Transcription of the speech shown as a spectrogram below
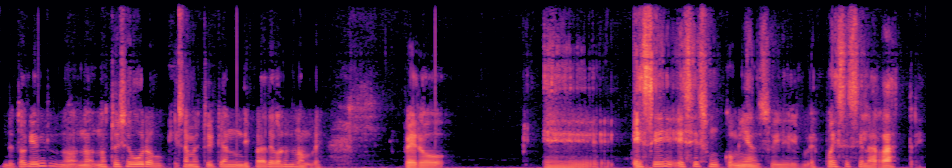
de Tocqueville. No, no, no estoy seguro, quizá me estoy tirando un disparate con los nombres. Pero eh, ese, ese es un comienzo y después es el arrastre.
